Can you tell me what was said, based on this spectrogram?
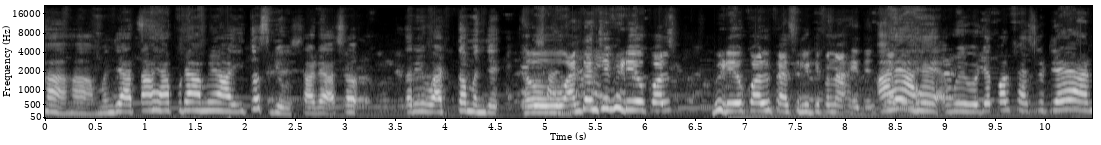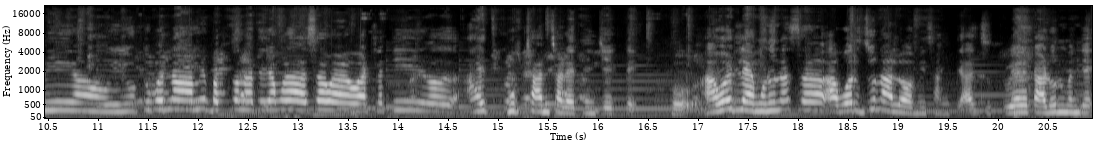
हा हा. म्हणजे आता ह्या पुढे आम्ही इथंच घेऊ साड्या. असं तरी वाटतं म्हणजे. हो. आणि त्यांची video call video call facility पण आहे त्यांची. आहे आहे. व्हिडिओ कॉल फॅसिलिटी आहे आणि युट्यूबवरनं आम्ही बघतो ना त्याच्यामुळे असं वा- वाटलं की अ, आहेत खूप छान साड्या आहेत त्यांच्या इकडे. हो. आवडल्या म्हणूनच अ, आवर्जून आलो आम्ही सांगते. आज वेळ काढून म्हणजे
